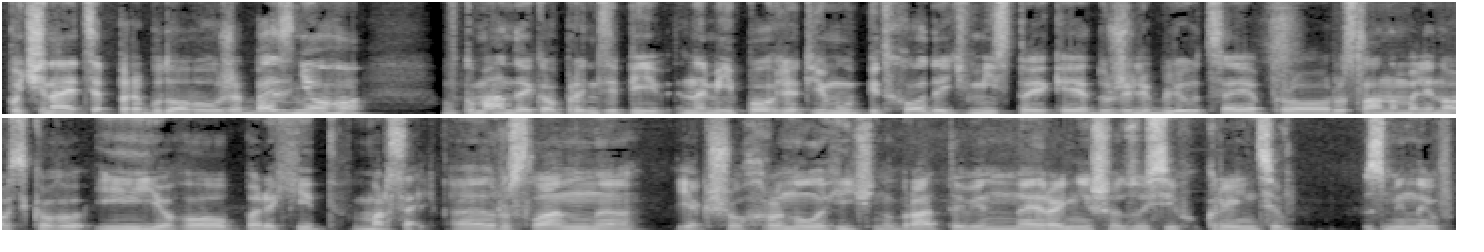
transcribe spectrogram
починається перебудова вже без нього в команду, яка, в принципі, на мій погляд, йому підходить в місто, яке я дуже люблю. Це є про Руслана Маліновського і його перехід в Марсель. Е, Руслан, е, якщо хронологічно брати, він найраніше з усіх українців змінив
